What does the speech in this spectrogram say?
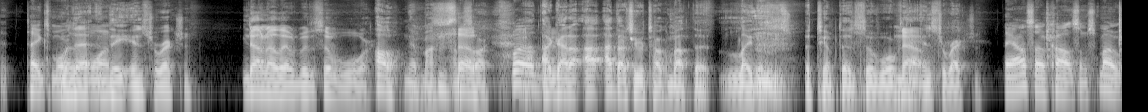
It takes more Was than that one. the insurrection? No, no, that would be the Civil War. Oh, never mind. I'm So- sorry. Well, I got. I, I thought you were talking about the latest attempt at civil war with No. the insurrection. they also caught some smoke.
